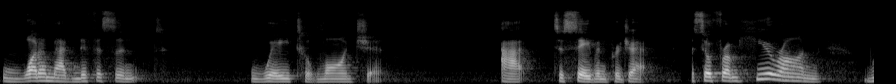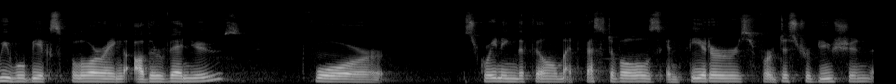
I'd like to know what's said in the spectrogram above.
what a magnificent way to launch it at to save and project. So from here on, we will be exploring other venues for screening the film at festivals and theaters for distribution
